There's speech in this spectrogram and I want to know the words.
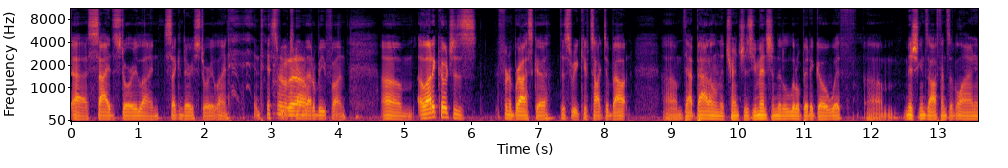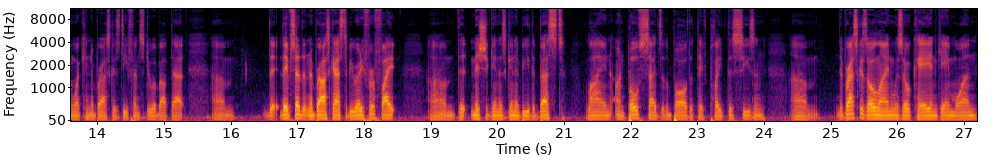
uh, side storyline, secondary storyline this no weekend. Doubt. That'll be fun. Um, a lot of coaches for Nebraska this week have talked about um, that battle in the trenches. You mentioned it a little bit ago with um, Michigan's offensive line and what can Nebraska's defense do about that. Um, th- they've said that Nebraska has to be ready for a fight. Um, that Michigan is going to be the best line on both sides of the ball that they've played this season. Um, Nebraska's O line was okay in game one.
